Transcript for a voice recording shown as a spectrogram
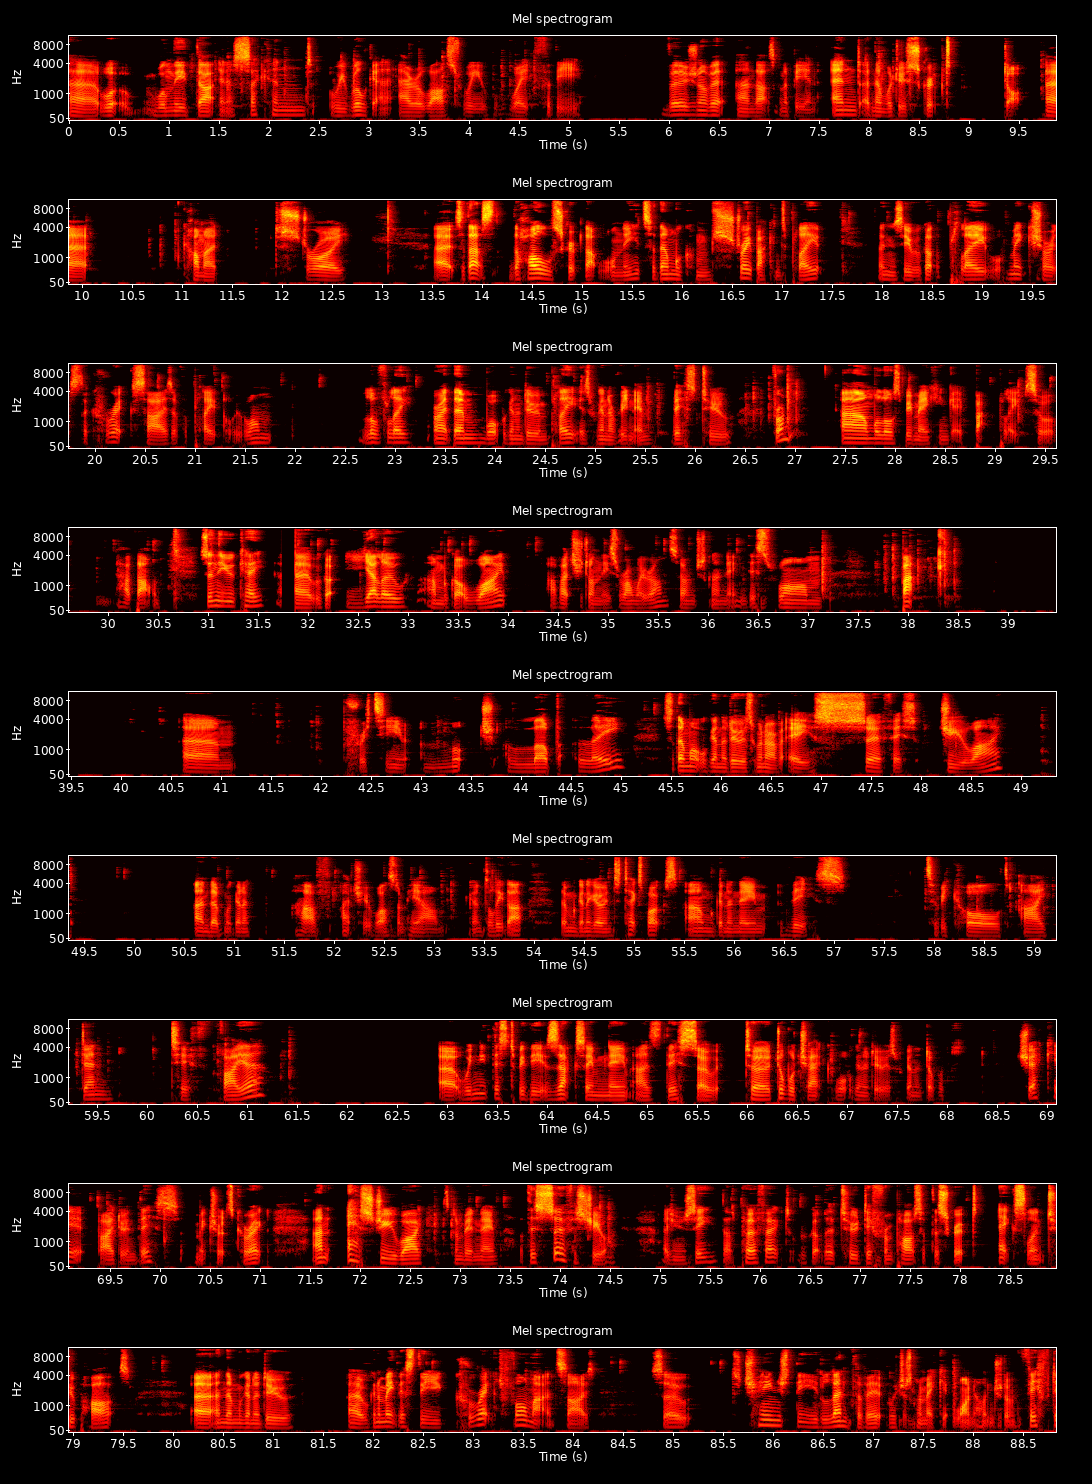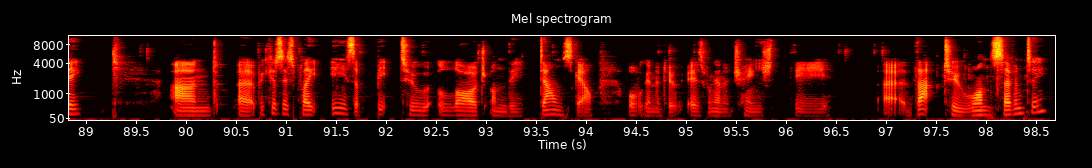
uh, we'll need that in a second. We will get an error whilst we wait for the version of it, and that's going to be an end, and then we'll do script dot uh, comma destroy. Uh, so that's the whole script that we'll need. So then we'll come straight back into plate. As you can see, we've got the plate. We'll make sure it's the correct size of the plate that we want. Lovely. Alright then, what we're going to do in plate is we're going to rename this to front, and we'll also be making a back plate. So have that one. So in the UK, uh, we've got yellow and we've got white. I've actually done these the wrong way around, so I'm just going to name this one back. Um, pretty much lovely. So then what we're going to do is we're going to have a surface GUI. And then we're going to have, actually whilst I'm here, I'm going to delete that. Then we're going to go into text box and we're going to name this to be called ident identifier. Uh, we need this to be the exact same name as this, so to double check, what we're going to do is we're going to double check it by doing this, make sure it's correct, and SGUI is going to be the name of this surface GUI. As you can see, that's perfect. We've got the two different parts of the script, excellent two parts, uh, and then we're going to do, uh, we're going to make this the correct formatted size. So to change the length of it, we're just going to make it 150 and uh, because this plate is a bit too large on the downscale what we're going to do is we're going to change the uh, that to 170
